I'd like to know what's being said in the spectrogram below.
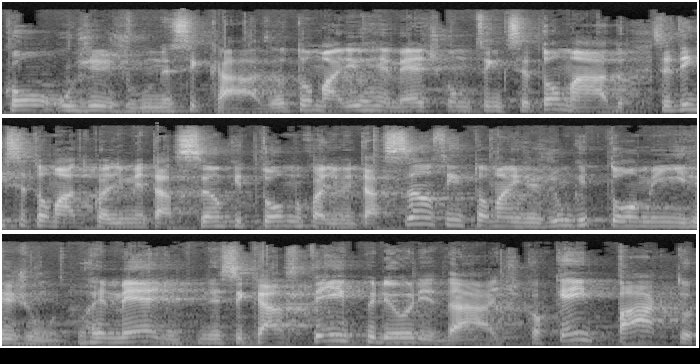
com o jejum nesse caso. Eu tomaria o remédio como tem que ser tomado tomado. Você tem que ser tomado com alimentação, que toma com alimentação, você tem que tomar em jejum, que tome em jejum. O remédio, nesse caso, tem prioridade. Qualquer impacto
